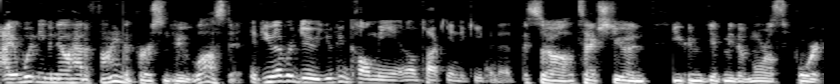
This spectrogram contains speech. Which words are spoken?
i wouldn't even know how to find the person who lost it If you ever do, you can call me and I'll talk you into keeping it. so i'll text you and you can give me the moral support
